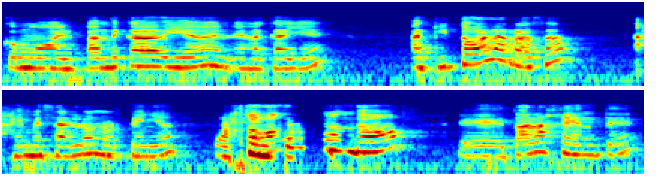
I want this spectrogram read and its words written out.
como el pan de cada día en, en la calle, aquí toda la raza, ay, me sale lo norteña, la todo gente, el mundo, eh, toda la gente,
